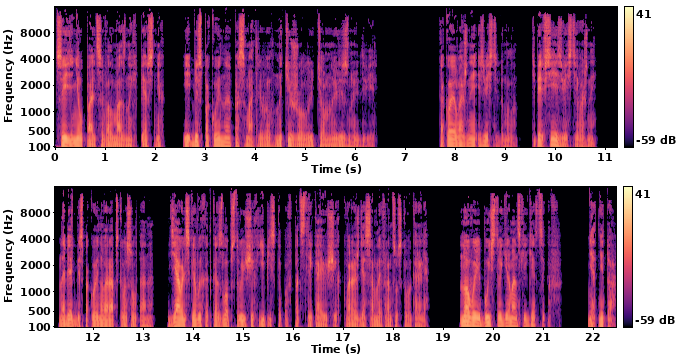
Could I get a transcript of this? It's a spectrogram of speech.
Соединил пальцы в алмазных перстнях и беспокойно посматривал на тяжелую темную резную дверь. Какое важное известие, — думал он. Теперь все известия важны. Набег беспокойного арабского султана, дьявольская выходка злобствующих епископов, подстрекающих к вражде со мной французского короля, новые буйства германских герцогов. Нет, не то.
